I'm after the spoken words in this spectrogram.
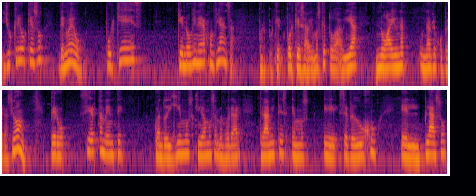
Y yo creo que eso, de nuevo, ¿por qué es que no genera confianza? porque, porque sabemos que todavía no hay una, una recuperación, pero ciertamente cuando dijimos que íbamos a mejorar trámites, hemos, eh, se redujo el plazo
